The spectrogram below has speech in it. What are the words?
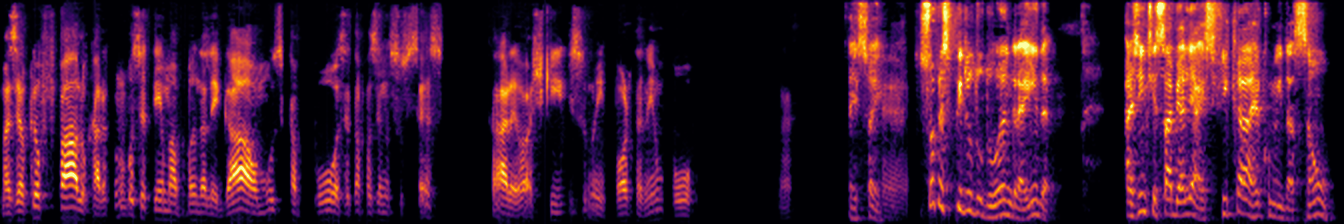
Mas é o que eu falo, cara, quando você tem uma banda legal, música boa, você está fazendo sucesso, cara, eu acho que isso não importa nem um pouco. É isso aí. É... Sobre esse período do Angra ainda, a gente sabe, aliás, fica a recomendação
